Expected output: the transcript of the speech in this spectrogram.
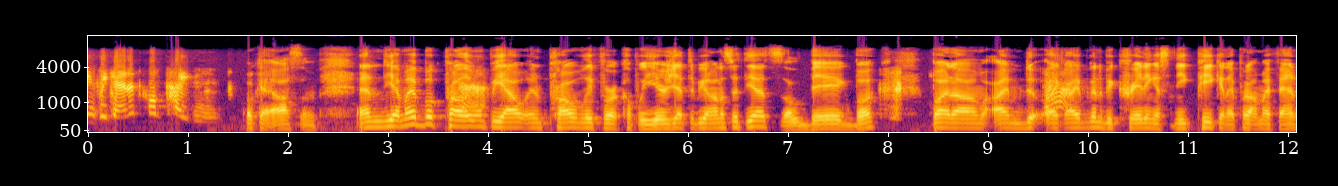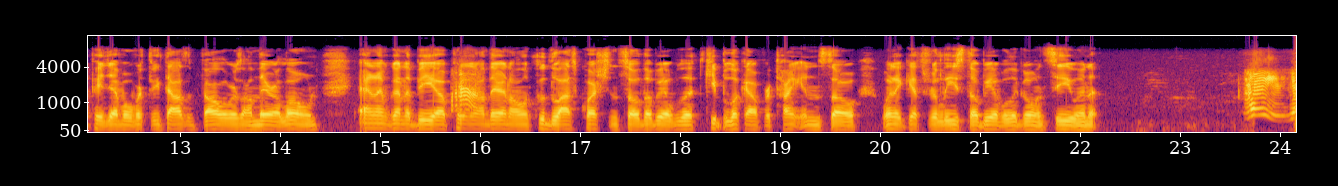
Yeah, think we can. It's called Titan. Okay, awesome. And yeah, my book probably won't be out in probably for a couple of years yet. To be honest with you, it's a big book, but um, I'm do- like I'm gonna be creating a sneak peek, and I put it on my fan page. I have over three thousand followers on there alone, and I'm gonna be uh, putting it on there, and I'll include the last question, so they'll be able to keep a lookout for Titan. So when it gets released, they'll be able to go and see you in it. Hey, yeah,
